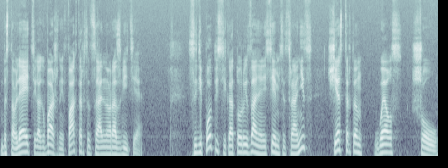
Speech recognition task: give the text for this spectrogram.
выставляете как важный фактор социального развития. Среди подписей, которые заняли 70 страниц, Честертон, Уэллс, Шоу.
